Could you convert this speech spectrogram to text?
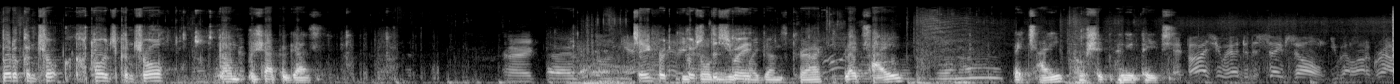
Go to control, towards control. don't push out the guys. Alright. going- Safer push this me my gun's cracked. Right side. Right side. Oh shit, I need plates. Advise you head to the safe zone. You got a lot of ground.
